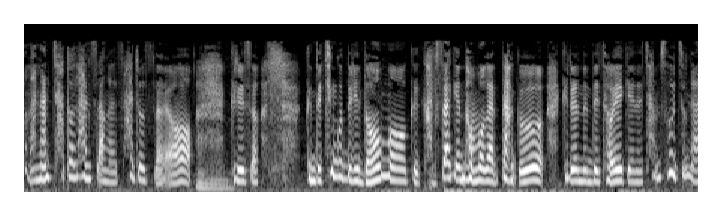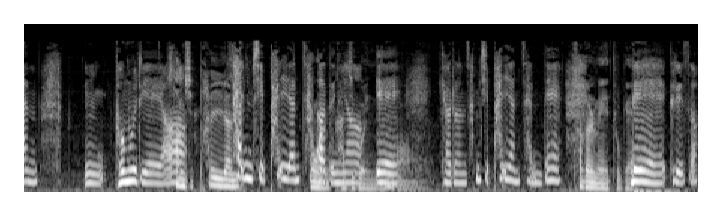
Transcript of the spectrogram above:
요만한 차돌 한 쌍을 사줬어요. 음. 그래서 근데 친구들이 너무 그 값싸게 넘어갔다고 그랬는데 저에게는 참 소중한 음, 보물이에요. 38년 38년 차거든요. 예. 결혼 38년 차인데 차돌맹이 두 개. 네, 그래서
